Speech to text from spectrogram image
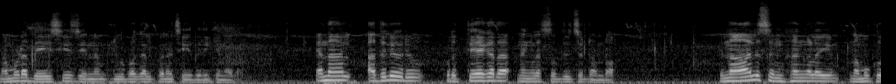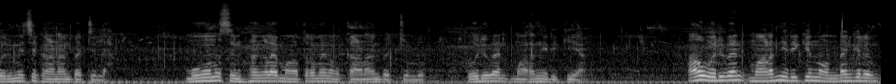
നമ്മുടെ ദേശീയ ചിഹ്നം രൂപകൽപ്പന ചെയ്തിരിക്കുന്നത്. എന്നാൽ അതിലൊരു പ്രത്യേകത നിങ്ങൾ ശ്രദ്ധിച്ചിട്ടുണ്ടോ? നാല് സിംഹങ്ങളെയും നമുക്ക് ഒരുമിച്ച് കാണാൻ പറ്റില്ല. മൂന്ന് സിംഹങ്ങളെ മാത്രമേ നമുക്ക് കാണാൻ പറ്റുള്ളൂ. ഒരുവൻ മറഞ്ഞിരിക്കുകയാണ്. ആ ഒരുവൻ മറഞ്ഞിരിക്കുന്നുണ്ടെങ്കിലും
